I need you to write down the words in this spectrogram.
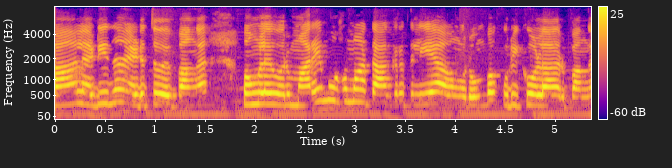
கால அடி தான் எடுத்து வைப்பாங்க. உங்களை ஒரு மறைமுகமா தாக்குறதுலயே அவங்க ரொம்ப குறிக்கோளா இருப்பாங்க.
